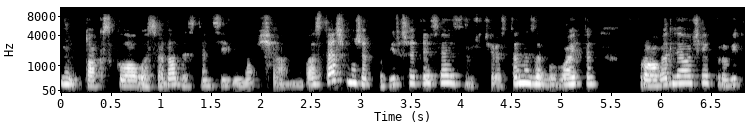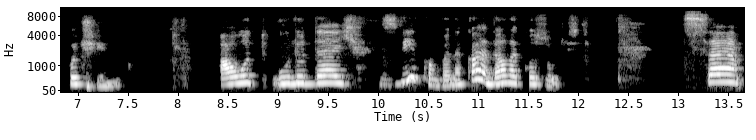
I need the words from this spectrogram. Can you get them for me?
ну, так склалося, да, дистанційне навчання. У вас теж може погіршитися зір. Через те не забувайте вправи для очей про відпочинок. А от у людей з віком виникає далекозорість. Це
